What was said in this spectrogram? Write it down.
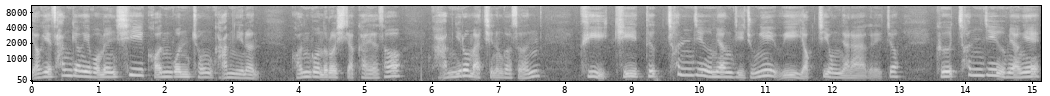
여기에 상경에 보면 시 건곤 종 감리는 건곤으로 시작하여서 감리로 마치는 것은 귀, 기, 득, 천지 음양지 중이 위 역지용냐라 그랬죠. 그 천지 음양의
